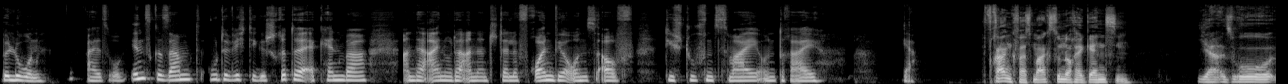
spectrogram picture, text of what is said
belohnen. Also insgesamt gute, wichtige Schritte erkennbar. An der einen oder anderen Stelle freuen wir uns auf die Stufen zwei und drei. Ja. Frank, was magst du noch ergänzen? Ja, also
